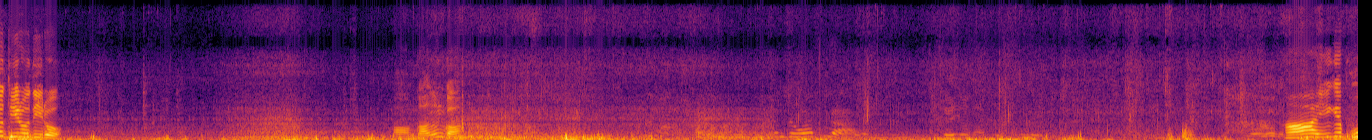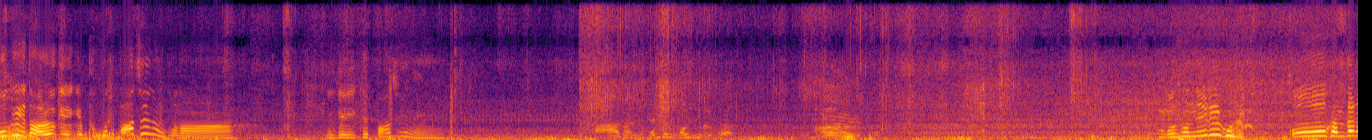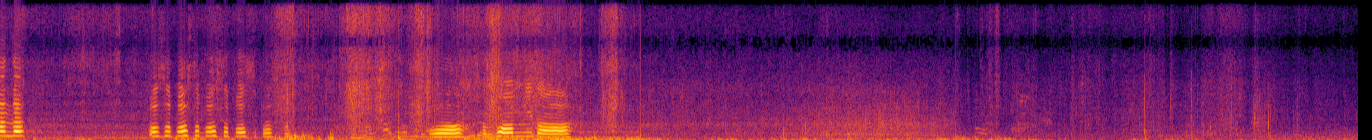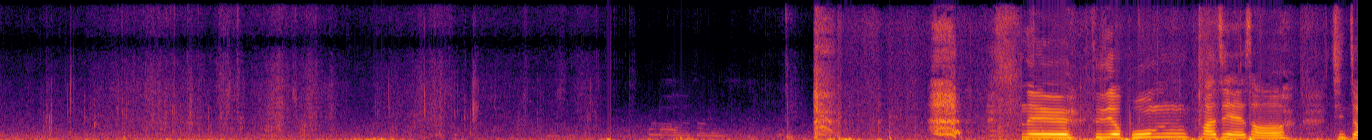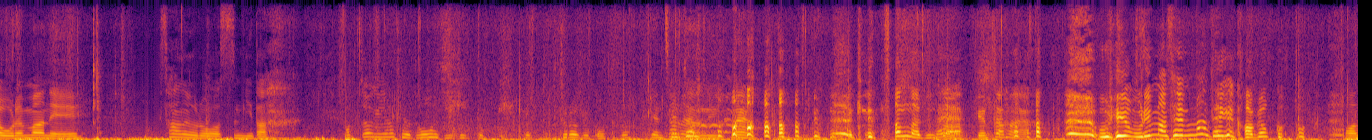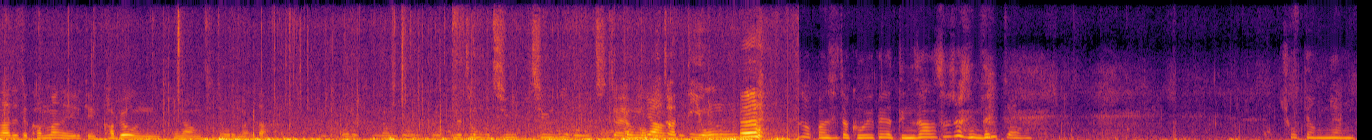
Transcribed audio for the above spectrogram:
뒤로 뒤로 뒤로. 아, 안 가는가? 아 이게 보기 다르게 이게 푹푹 빠지는구나. 이게 이게 빠지네. 무슨 일이고요? 오 간다 간다. 버스 버스 버스 버스 버스. 와 감사합니다. 오늘 드디어 봄 맞이해서 진짜 오랜만에 산으로 왔습니다. 갑자기 이렇게 더워지기 또 들어줄 거 없어? 괜찮아요, 언니. 네. 괜찮나 진짜? 네, 괜찮아요. 우리 우리만 셋만 되게 가볍고. 와 나도 이제 간만에 이렇게 가벼운 배낭 진짜 오랜만이다. 근데 전부 짐, 짐 보고 진짜 약간 경량. 혼자 띠용. 아 진짜 거의 그냥 등산 수준인데. 진짜. 초경량.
